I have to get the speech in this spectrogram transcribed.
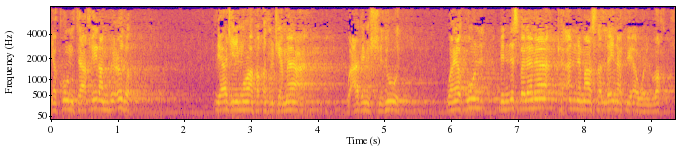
يكون تأخيرا بعذر لأجل موافقة الجماعة وعدم الشذوذ ويكون بالنسبة لنا كأنما صلينا في أول الوقت.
